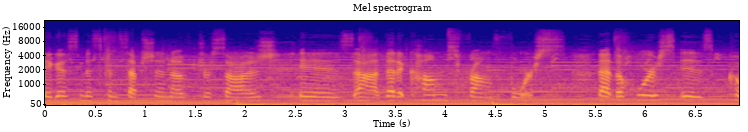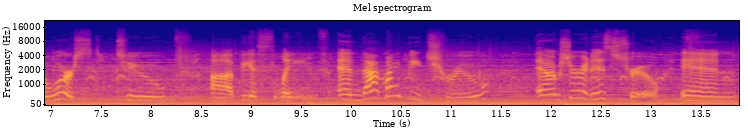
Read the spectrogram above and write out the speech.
biggest misconception of dressage is uh, that it comes from force, that the horse is coerced to uh, be a slave. And that might be true, and I'm sure it is true in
